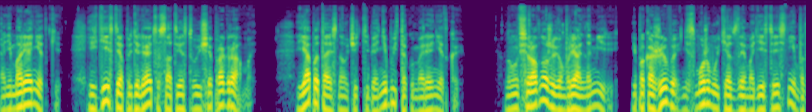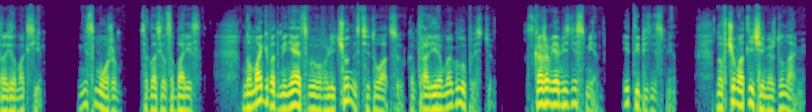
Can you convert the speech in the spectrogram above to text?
Они марионетки. Их действия определяются соответствующей программой. Я пытаюсь научить тебя не быть такой марионеткой. Но мы все равно живем в реальном мире. И пока живы, не сможем уйти от взаимодействия с ним, возразил Максим. Не сможем, согласился Борис. Но маги подменяют свою вовлеченность в ситуацию, контролируемой глупостью. Скажем, я бизнесмен, и ты бизнесмен. Но в чем отличие между нами?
